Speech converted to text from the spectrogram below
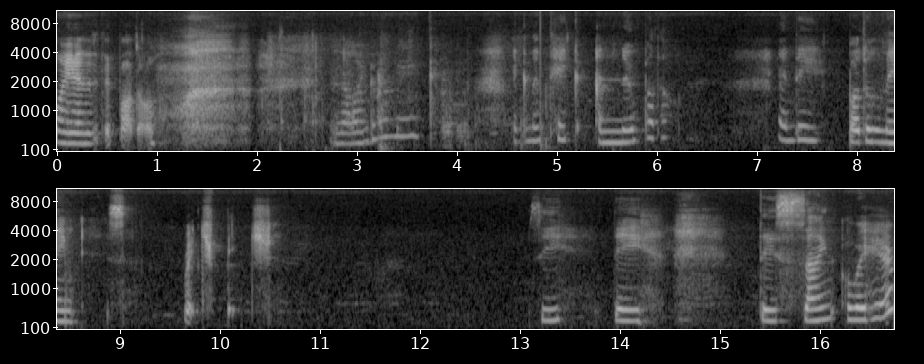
Ended the bottle. now I'm gonna make, I'm gonna take a new bottle and the bottle name is Rich Bitch. See, they, they sign over here,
